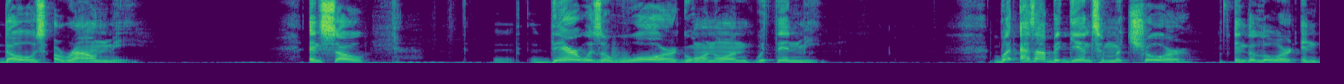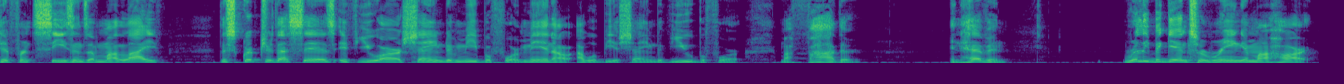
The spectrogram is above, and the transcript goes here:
those around me. And so there was a war going on within me. But as I began to mature in the Lord in different seasons of my life, the scripture that says, If you are ashamed of me before men, I, I will be ashamed of you before my Father in heaven, really began to ring in my heart.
